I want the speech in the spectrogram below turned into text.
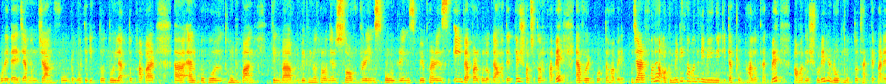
করে দেয়, যেমন জাঙ্ক ফুড অতিরিক্ত তৈলাক্ত খাবার অ্যালকোহল ধূমপান কিংবা বিভিন্ন ধরনের soft drinks cold drinks beverage এই ব্যাপারগুলোকে আমাদেরকে সচেতনভাবে অ্যাভয়েড করতে হবে। যার ফলে অটোমেটিক আমাদের ইমিউনিটিটা খুব ভালো থাকবে, আমাদের শরীর রোগমুক্ত থাকতে পারে।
